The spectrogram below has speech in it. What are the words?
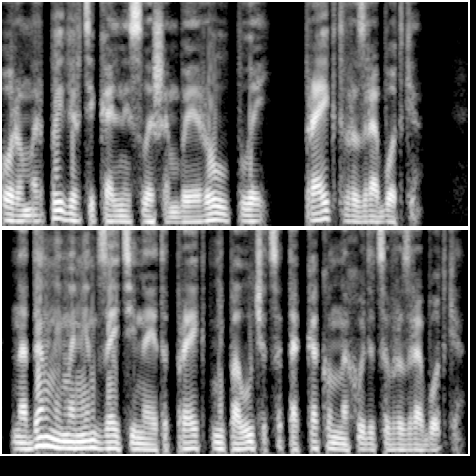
Ором РП вертикальный слэш MB Roleplay. Проект в разработке. На данный момент зайти на этот проект не получится, так как он находится в разработке.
